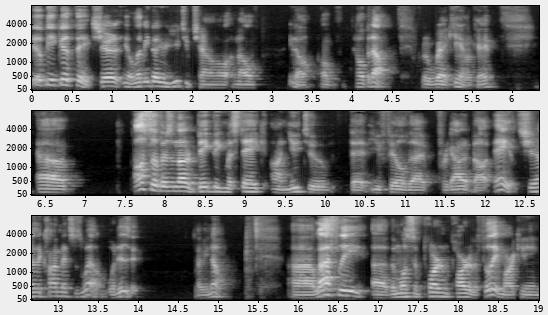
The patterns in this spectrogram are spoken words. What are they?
it'll be a good thing. Share, you know, let me know your YouTube channel, and I'll, you know, I'll help it out way I can. Okay. Uh, also, there's another big, big mistake on YouTube that you feel that I forgot about. Hey, share in the comments as well. What is it? Let me know. Uh, lastly, uh, the most important part of affiliate marketing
